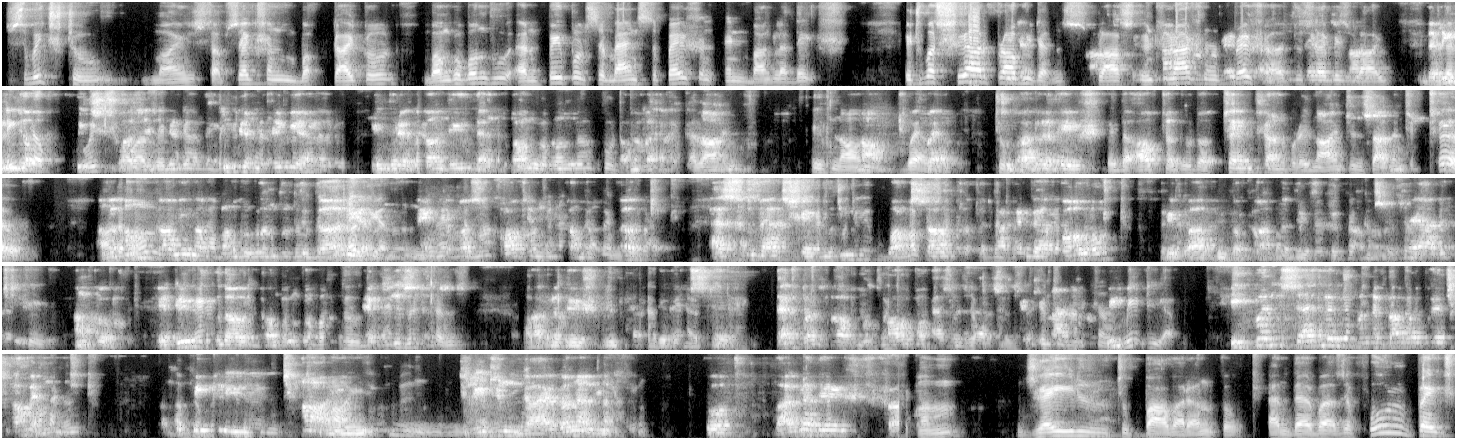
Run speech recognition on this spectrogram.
switch to my subsection titled Bangabandhu and People's Emancipation in Bangladesh. It was sheer providence plus international pressure to save his life, the lead of which was in the Indira Gandhi that Bangabandhu could come back if not well to Bangladesh in the afternoon of 10 January 1972. On the homecoming of Bangabandhu, the Guardian the fortunate As soon as Sheikh walks out of the Bangladesh port, Republic of Bangladesh becomes a reality. Unquote. It is without existence, been a state. That was how Muthama as the international media. Equally salient was the Bangladesh comment the people in time written diagonally quote Bangladesh from jail to power, unquote. And there was a full page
